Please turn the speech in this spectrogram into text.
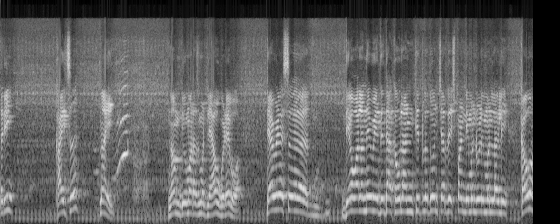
तरी खायचं नाही. नामदेव महाराज म्हटले अवघड आहे बुवा. त्यावेळेस देवाला नैवेद्य दाखवला आणि तिथलं दोन चार देशपांडे मंडळी म्हणू लागली का हो?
